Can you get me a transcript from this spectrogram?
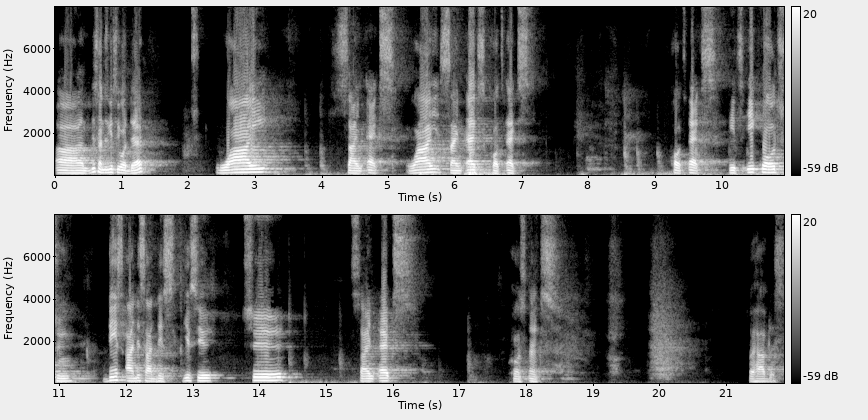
um, this one gives you what there? y sine x. y sine x cot x. Cot x. It's equal to this and this and this. Gives you 2 sine x cos x. So I have this.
